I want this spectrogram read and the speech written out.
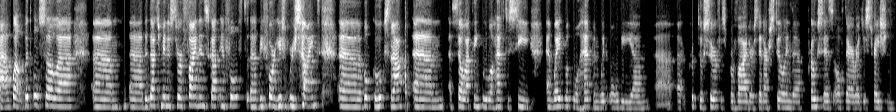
Uh, well, but also uh, um, uh, the Dutch Minister of Finance got involved uh, before he resigned, uh, Wopke Hoekstra. Um, so I think we will have to see and wait what will happen with all the um, uh, crypto service providers that are still in the process of their registration.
